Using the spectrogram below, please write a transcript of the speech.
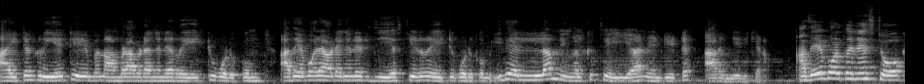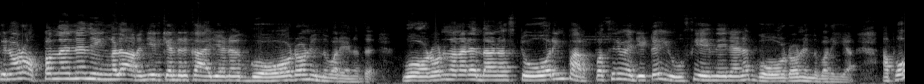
ഐറ്റം ക്രിയേറ്റ് ചെയ്യുമ്പോൾ നമ്മൾ അവിടെ എങ്ങനെ റേറ്റ് കൊടുക്കും? അതേപോലെ അവിടെ എങ്ങനെ ജി എസ് ടിയുടെ റേറ്റ് കൊടുക്കും? ഇതെല്ലാം നിങ്ങൾക്ക് ചെയ്യാൻ വേണ്ടിയിട്ട് അറിഞ്ഞിരിക്കണം. അതേപോലെ തന്നെ സ്റ്റോക്കിനോടൊപ്പം തന്നെ നിങ്ങൾ അറിഞ്ഞിരിക്കേണ്ട ഒരു കാര്യമാണ് ഗോഡോൺ എന്ന് പറയുന്നത്. ഗോഡോൺ എന്ന് പറഞ്ഞാൽ എന്താണ്? സ്റ്റോറിങ് പർപ്പസിന് വേണ്ടിയിട്ട് യൂസ് ചെയ്യുന്നതിനാണ് ഗോഡോൺ എന്ന് പറയുക. അപ്പോൾ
